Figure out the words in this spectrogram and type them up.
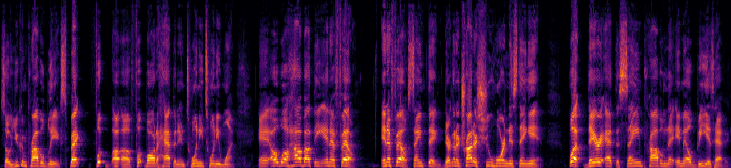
So you can probably expect foot, uh, uh, football to happen in 2021. And oh, well, how about the NFL? NFL, same thing. They're going to try to shoehorn this thing in, but they're at the same problem that MLB is having.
